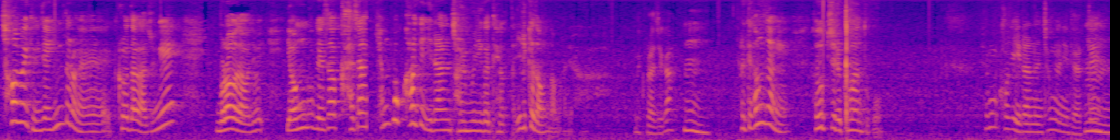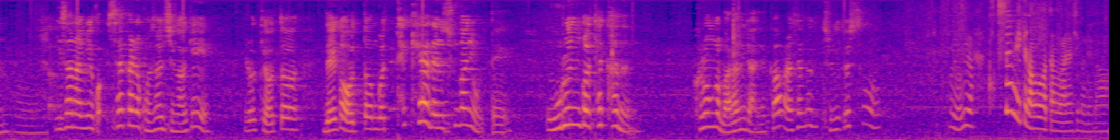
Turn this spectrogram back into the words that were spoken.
처음에 굉장히 힘들어해. 그러다 나중에 뭐라고 나오냐면 영국에서 가장 행복하게 일하는 젊은이가 되었다 이렇게 나온단 말이야. 미꾸라지가 음. 그렇게 성장해. 도둑질을 그만두고. 행복하게 일하는 청년이 되었대. 음. 음. 이 사람이 거- 생각하는 권선징악이 이렇게 어떤 내가 어떤 걸 택해야 되는 순간이 올 때 옳은 걸 택하는 그런 걸 말하는 게 아닐까라는 생각이 들기도 했어. 어, 여기가 턱선이 이렇게 나온 것 같단 말이야 지금 내가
